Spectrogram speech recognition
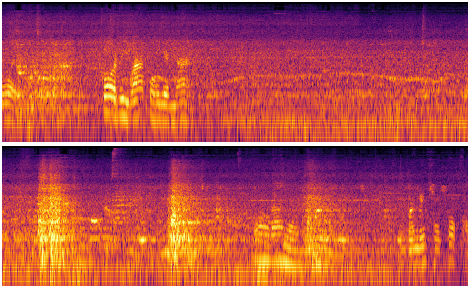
ด้วย ก็ดีมากโรงเรียนได้ต้องได้เงินตอนนี้เขาตกเขา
